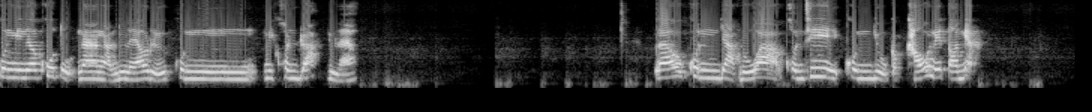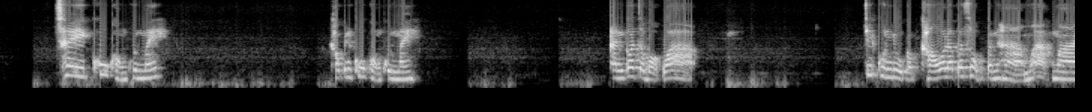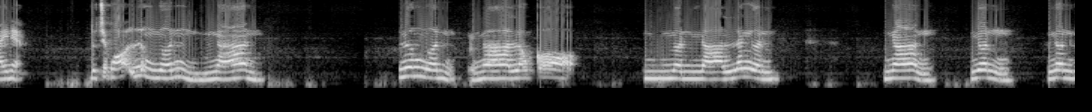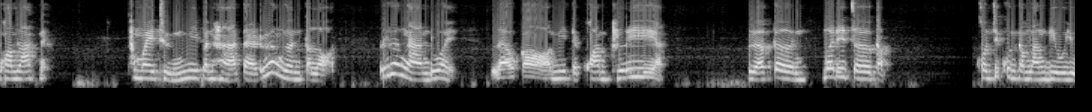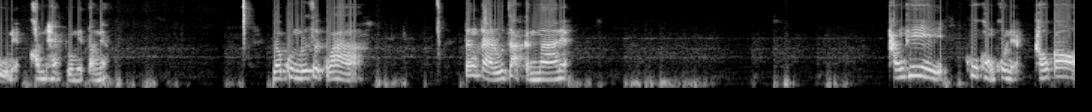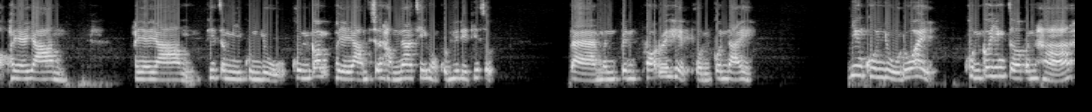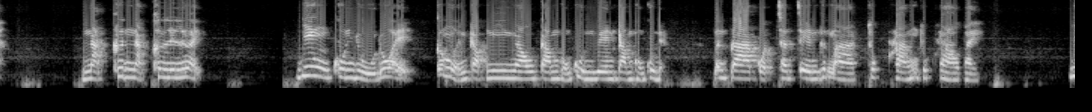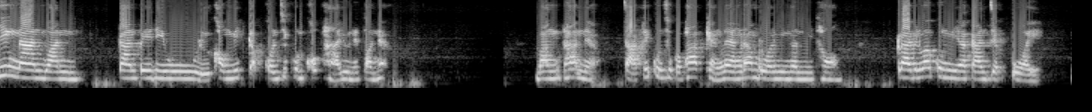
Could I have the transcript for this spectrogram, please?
คุณมีเนื้อคู่ตุนาหงันอยู่แล้ว หรือคุณมีคนรักอยู่แล้ว แล้วคุณอยากรู้ว่าคนที่คุณอยู่กับเขาในตอนเนี้ย ใช่คู่ของคุณไหม เขาเป็นคู่ของคุณไหม อันก็จะบอกว่า ที่คุณอยู่กับเขาแล้วประสบปัญหามากมายเนี่ย โดยเฉพาะเรื่องเงินงาน เรื่องเงินงานแล้วก็ เงินงานและเงิน งาน เงิน เงินความรักเนี่ยทำไมถึงมีปัญหาแต่เรื่องเงินตลอด เรื่องงานด้วย แล้วก็มีแต่ความเครียด เหลือเกินเมื่อได้เจอกับคนที่คุณกำลังดิวอยู่เนี่ยคอนแทคอยู่ในตอนเนี้ยแล้วคุณรู้สึกว่า ตั้งแต่รู้จักกันมาเนี่ย ทั้งที่คู่ของคุณเนี่ยเขาก็พยายาม พยายามที่จะมีคุณอยู่ คุณก็พยายามที่จะทำหน้าที่ของคุณให้ดีที่สุด แต่มันเป็นเพราะด้วยเหตุผลกลใด ยิ่งคุณอยู่ด้วย คุณก็ยิ่งเจอปัญหา หนักขึ้นหนักขึ้นเรื่อยๆยิ่งคุณอยู่ด้วย ก็เหมือนกับมีเงากรรมของคุณเวรกรรมของคุณเนี่ย มันปรากฏชัดเจนขึ้นมาทุกครั้งทุกคราวไป ยิ่งนานวันการไปดิวหรือคอมมิตกับคนที่คุณคบหาอยู่ในตอนเนี้ยบางท่านเนี่ย จากที่คุณสุขภาพแข็งแรงร่ำรวยมีเงินมีทอง กลายเป็นว่าคุณมีอาการเจ็บป่วย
